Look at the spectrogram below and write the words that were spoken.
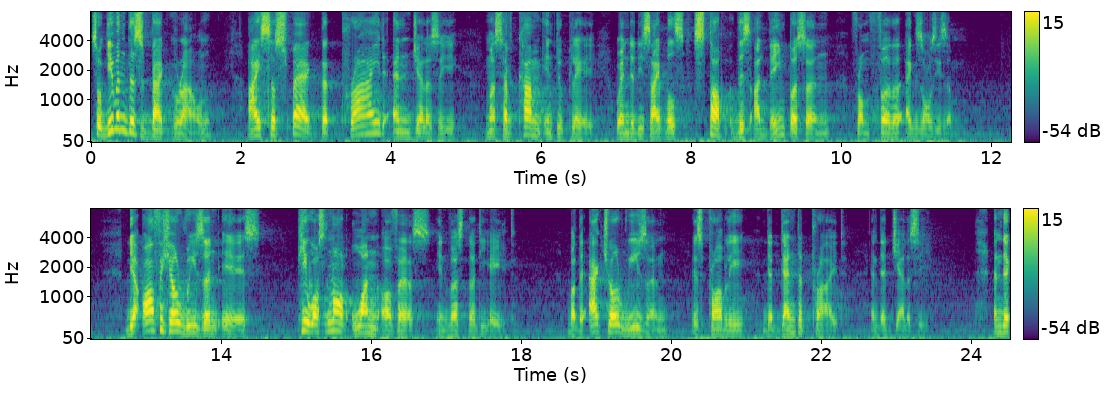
So, given this background, I suspect that pride and jealousy must have come into play when the disciples stopped this unnamed person from further exorcism. Their official reason is he was not one of us in verse 38. But the actual reason is probably their dented pride and their jealousy. And the,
